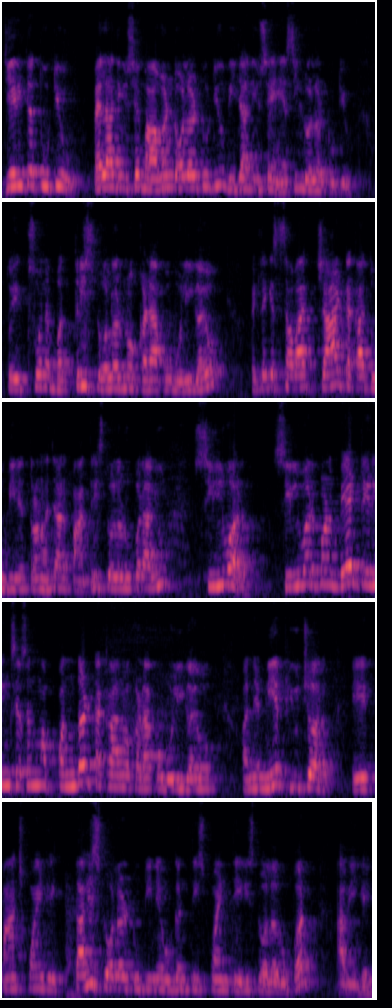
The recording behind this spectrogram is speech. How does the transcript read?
જે રીતે તૂટ્યું, પહેલા દિવસે બાવન ડોલર તૂટ્યું, બીજા દિવસે એસી ડોલર તૂટ્યું. તો એકસો ને બત્રીસ ડોલરનો કડાકો બોલી ગયો. એટલે કે સવા ચાર ટકા તૂટીને ત્રણ હજાર પાંત્રીસ ડોલર ઉપર આવ્યું. સિલ્વર સિલ્વર પણ બે ટ્રેડિંગ સેશનમાં પંદર ટકાનો કડાકો બોલી ગયો. અને મે ફ્યુચર એ પાંચ પોઈન્ટ એકતાલીસ ડોલર તૂટીને ઓગણત્રીસ પોઈન્ટ ત્રેવીસ ડોલર ઉપર આવી ગઈ.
